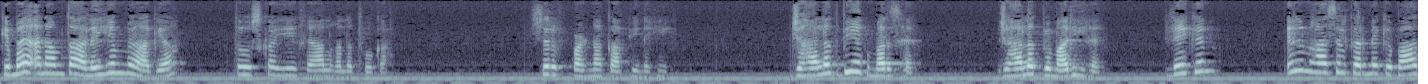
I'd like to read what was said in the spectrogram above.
کہ میں انامتا علیہم میں آ گیا، تو اس کا یہ خیال غلط ہوگا۔ صرف پڑھنا کافی نہیں۔ جہالت بھی ایک مرض ہے، جہالت بیماری ہے، لیکن علم حاصل کرنے کے بعد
